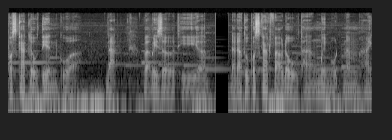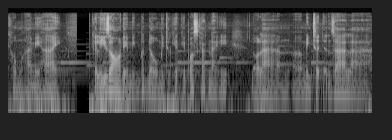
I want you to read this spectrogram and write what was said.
postcard đầu tiên của Đạt. Và bây giờ thì à, Đạt đang thu postcard vào đầu tháng 11 năm 2022 cái lý do để mình bắt đầu mình thực hiện cái podcast này đó là uh, mình chợt nhận ra là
